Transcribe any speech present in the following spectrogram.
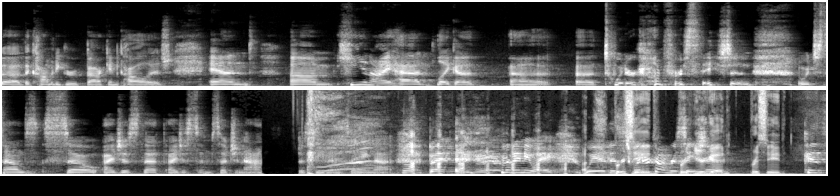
uh, the comedy group back in college, and um, he and I had like a, a, a Twitter conversation, which sounds so. I just that I just am such an ass just even saying that. But but anyway, we had this Proceed. Twitter conversation. You're good. Proceed. Because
